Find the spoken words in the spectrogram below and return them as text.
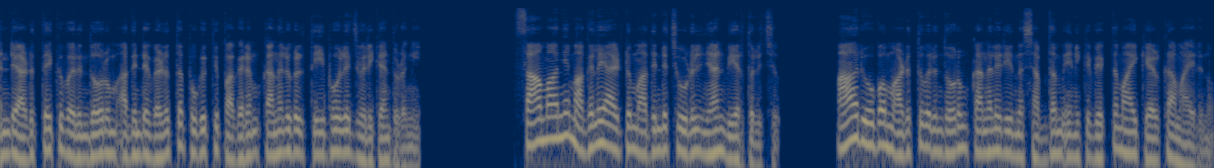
എന്റെ അടുത്തേക്ക് വരുന്തോറും അതിന്റെ വെളുത്ത പുകയ്ക്ക് പകരം കനലുകൾ തീ പോലെ ജ്വലിക്കാൻ തുടങ്ങി. സാമാന്യം അകലെയായിട്ടും അതിന്റെ ചൂടിൽ ഞാൻ വിയർത്തൊലിച്ചു. ആ രൂപം അടുത്തു വരുന്തോറും കനലരിയുന്ന ശബ്ദം എനിക്ക് വ്യക്തമായി കേൾക്കാമായിരുന്നു.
